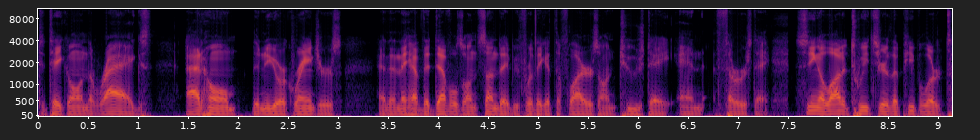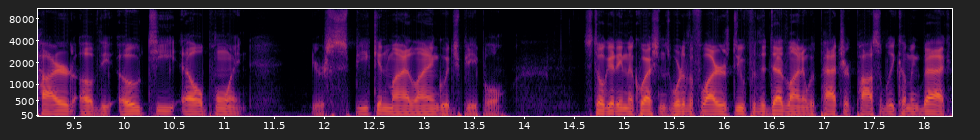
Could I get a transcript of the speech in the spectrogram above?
to take on the Rags at home, the New York Rangers. And then they have the Devils on Sunday before they get the Flyers on Tuesday and Thursday. Seeing a lot of tweets here that people are tired of the OTL point. You're speaking my language, people. Still getting the questions. What do the Flyers do for the deadline? And with Patrick possibly coming back,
